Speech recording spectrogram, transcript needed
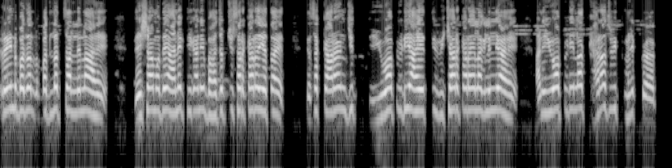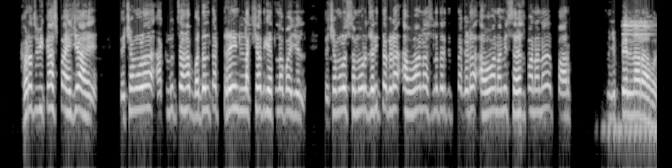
ट्रेंड बदल बदलत चाललेला आहे. देशामध्ये अनेक ठिकाणी भाजपची सरकारं येत आहेत. त्याचं कारण जी युवा पिढी आहे ती विचार करायला लागलेली आहे. आणि युवा पिढीला खराच विक म्हणजे खरंच विकास पाहिजे आहे. त्याच्यामुळं अकलूजचा हा बदलता ट्रेंड लक्षात घेतला पाहिजे. त्याच्यामुळं समोर जरी तगडं आव्हान असलं तरी ते तगडं आव्हान आम्ही सहजपणानं पार म्हणजे पेलणार आहोत.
